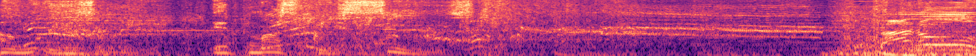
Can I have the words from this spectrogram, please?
Come easily. It must be seized. Battle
